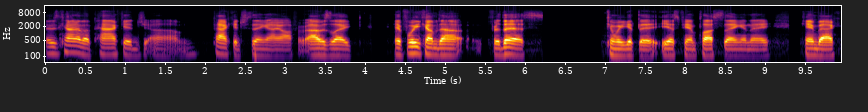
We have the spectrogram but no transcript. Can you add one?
It was kind of a package um, package thing I offered. I was like, if we come down for this, can we get the ESPN Plus thing? And they came back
